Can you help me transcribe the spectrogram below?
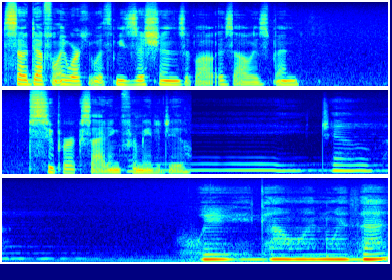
so definitely working with musicians has always been super exciting for me to do. Joe, where you going with that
